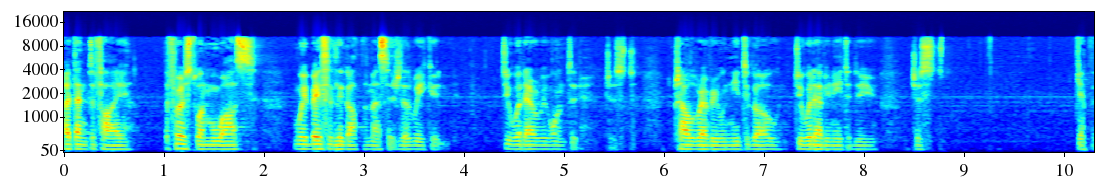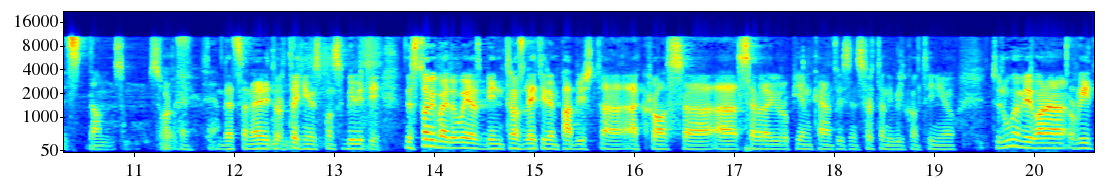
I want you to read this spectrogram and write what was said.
identify the first one was we basically got the message that we could do whatever we wanted. Just travel wherever we need to go, do whatever you need to do, just get this done, some sort okay. of. Yeah. That's an editor mm-hmm. taking responsibility. The story, by the way, has been translated and published uh, across uh, uh, several European countries and certainly will continue to do. And we're going to read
